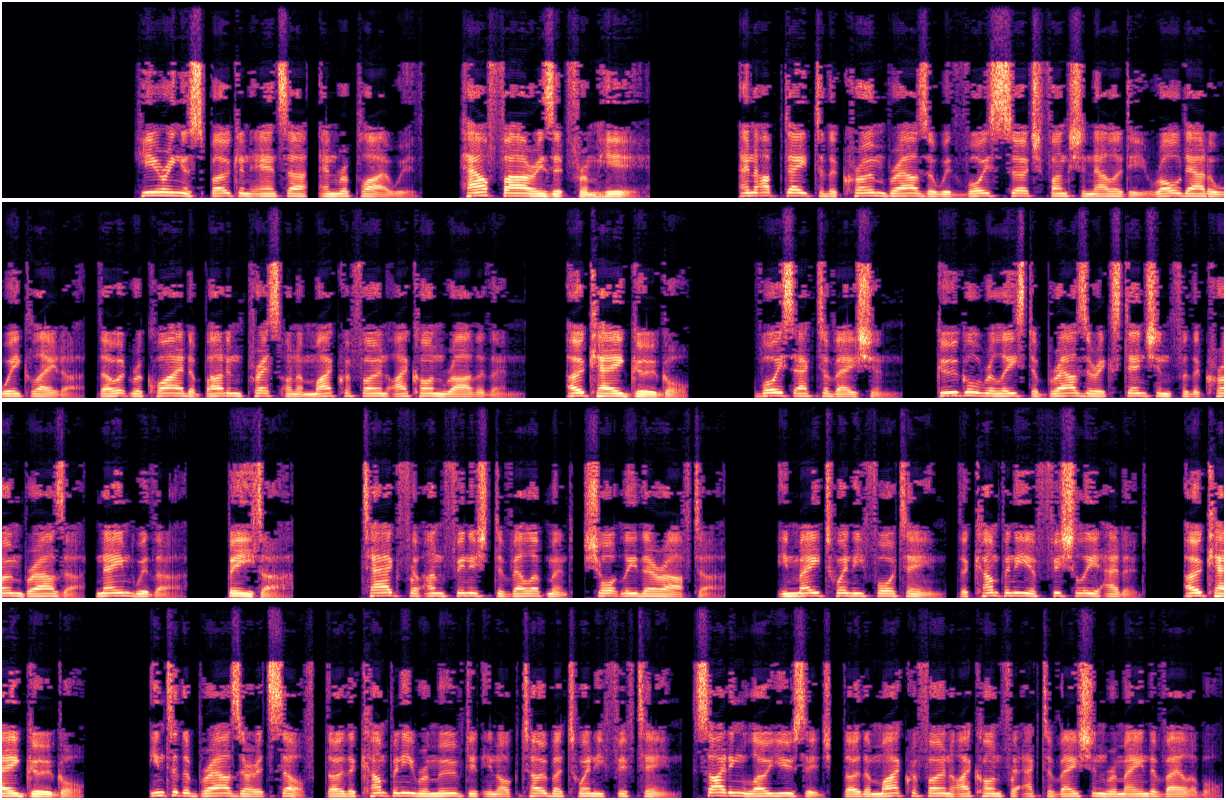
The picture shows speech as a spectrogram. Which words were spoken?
Hearing a spoken answer, and reply with, How far is it from here? An update to the Chrome browser with voice search functionality rolled out a week later, though it required a button press on a microphone icon rather than OK Google. Voice activation. Google released a browser extension for the Chrome browser, named with a beta tag for unfinished development, shortly thereafter. In May 2014, the company officially added OK Google into the browser itself, though the company removed it in October 2015, citing low usage, though the microphone icon for activation remained available.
